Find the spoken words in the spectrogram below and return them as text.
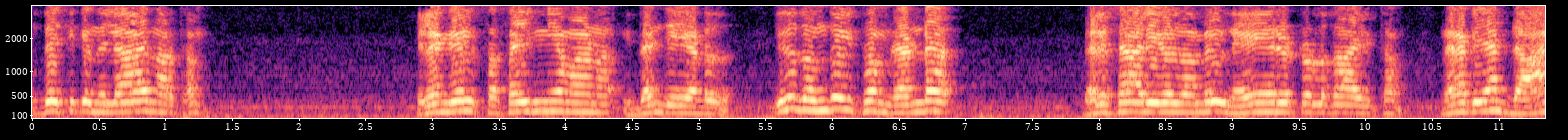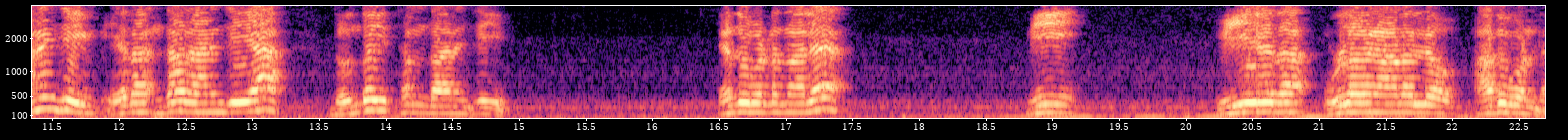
ഉദ്ദേശിക്കുന്നില്ല എന്നർത്ഥം. ഇല്ലെങ്കിൽ സസൈന്യമാണ് യുദ്ധം ചെയ്യേണ്ടത്. ഇത് ദ്വന്ദ്വയുദ്ധം രണ്ട് ബലശാലികൾ തമ്മിൽ നേരിട്ടുള്ളതായ യുദ്ധം. നിനക്ക് ഞാൻ ദാനം ചെയ്യും. ഏതാ എന്താ ദാനം ചെയ്യാ? ദ്വന്ദ്വയുദ്ധം ദാനം ചെയ്യും. എന്തുകൊണ്ടെന്നാൽ നീ വീരത ഉള്ളവനാണല്ലോ. അതുകൊണ്ട്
